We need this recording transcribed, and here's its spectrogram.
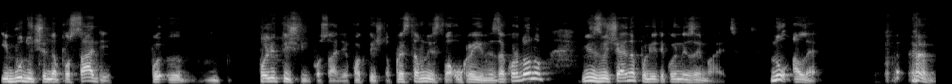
І будучи на посаді, е, політичній посаді, фактично, представництва України за кордоном, він звичайно політикою не займається. Ну але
